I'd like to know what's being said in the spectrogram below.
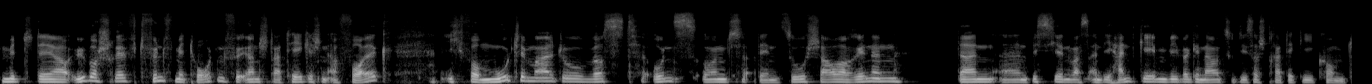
mit der Überschrift Fünf Methoden für Ihren strategischen Erfolg. Ich vermute mal, du wirst uns und den Zuschauerinnen dann ein bisschen was an die Hand geben, wie wir genau zu dieser Strategie kommt.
